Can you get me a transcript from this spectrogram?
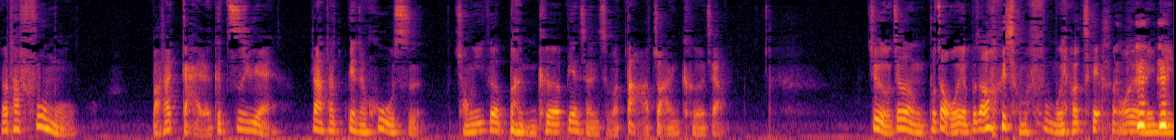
然后他父母把他改了个志愿，让他变成护士。从一个本科变成什么大专科这样，就有这种不知道，我也不知道为什么父母要这样，我也没理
